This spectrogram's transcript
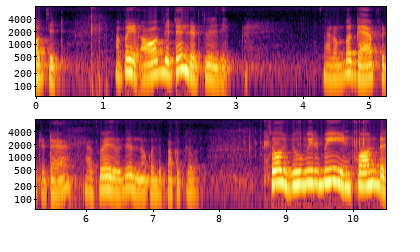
ஆப்ஜெக்ட் அப்போ ஆப்ஜெக்டை இந்த இடத்துல எழுதி நான் ரொம்ப கேப் விட்டுட்டேன். ஆக்சுவலாக இது வந்து இன்னும் கொஞ்சம் பக்கத்தில் வரும். So you will be informed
